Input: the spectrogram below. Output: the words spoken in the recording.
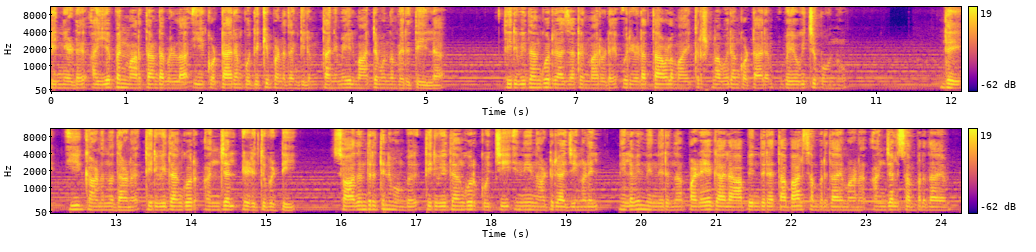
പിന്നീട് അയ്യപ്പൻ മാർത്താണ്ഡപിള്ള ഈ കൊട്ടാരം പുതുക്കി പണിതെങ്കിലും തനിമയിൽ മാറ്റമൊന്നും വരുത്തിയില്ല. തിരുവിതാംകൂർ രാജാക്കന്മാരുടെ ഒരു ഇടത്താവളമായി കൃഷ്ണപുരം കൊട്ടാരം ഉപയോഗിച്ചു പോന്നു. ദേ ഈ കാണുന്നതാണ് തിരുവിതാംകൂർ അഞ്ചൽ എഴുത്തുപെട്ടി. സ്വാതന്ത്ര്യത്തിനു മുമ്പ് തിരുവിതാംകൂർ കൊച്ചി എന്നീ നാട്ടുരാജ്യങ്ങളിൽ നിലവിൽ നിന്നിരുന്ന പഴയകാല ആഭ്യന്തര തപാൽ സമ്പ്രദായമാണ് അഞ്ചൽ സമ്പ്രദായം.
